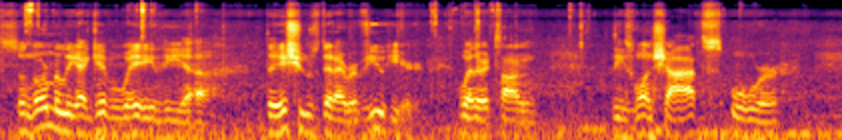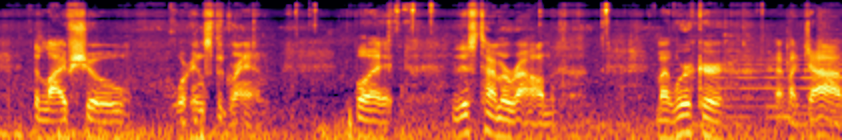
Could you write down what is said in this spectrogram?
So normally I give away the uh, the issues that I review here, whether it's on these one shots or the live show or Instagram. But this time around, my worker at my job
